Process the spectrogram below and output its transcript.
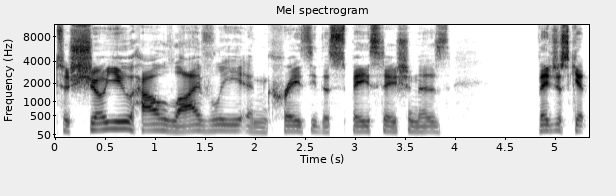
to show you how lively and crazy the space station is. They just get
